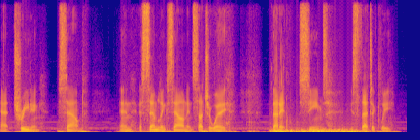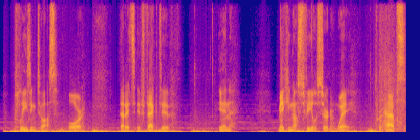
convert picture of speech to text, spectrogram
at treating sound and assembling sound in such a way that it seems aesthetically pleasing to us or that it's effective in making us feel a certain way. Perhaps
